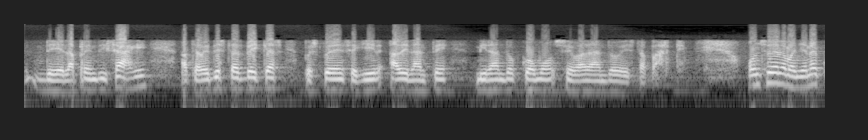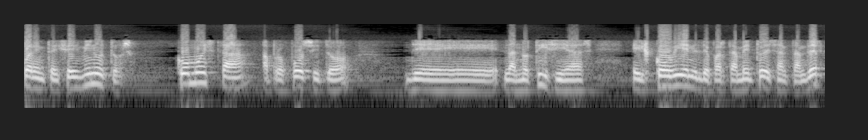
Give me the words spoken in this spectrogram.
del aprendizaje, a través de estas becas, pues pueden seguir adelante mirando cómo se va dando esta parte. 11 de la mañana 46 minutos. ¿Cómo está a propósito de las noticias el COVID en el departamento de Santander?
